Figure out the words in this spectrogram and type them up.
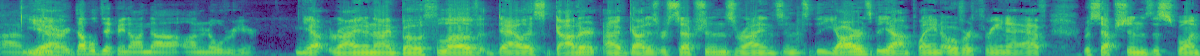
Um, yeah, we are double dipping on uh, on an over here. Yeah, Ryan and I both love Dallas Goedert. I've got his receptions. Ryan's into the yards, but yeah, I'm playing over three and a half receptions. This one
